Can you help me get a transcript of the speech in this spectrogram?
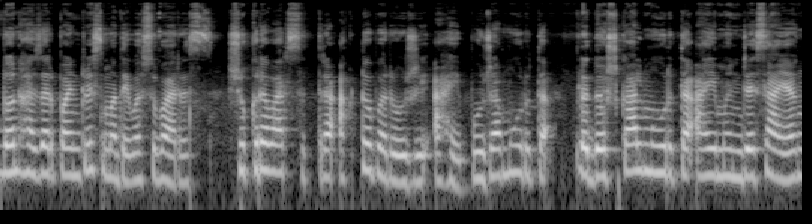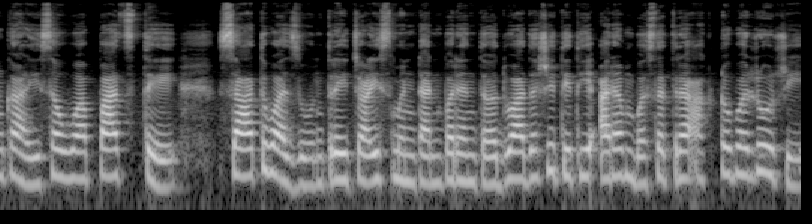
दोन हजार पंचवीसमध्ये वसुबारस शुक्रवार सतरा ऑक्टोबर रोजी आहे. पूजा मुहूर्त. प्रदोषकाल मुहूर्त आहे म्हणजे सायंकाळी सव्वा पाच ते सात वाजून त्रेचाळीस मिनिटांपर्यंत द्वादशी तिथी आरंभ सतरा ऑक्टोबर रोजी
